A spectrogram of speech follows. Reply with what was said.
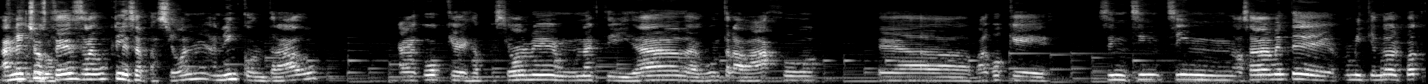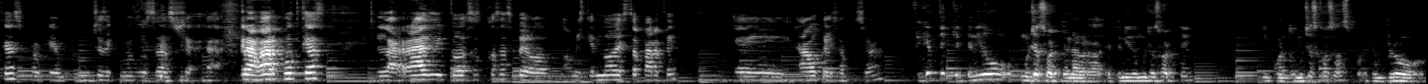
¿Han hecho Claro. ustedes algo que les apasione? ¿Han encontrado algo que les apasione? ¿Una actividad? ¿Algún trabajo? eh, algo que sin, sin, sin, o sea, obviamente omitiendo el podcast, porque pues, muchos de aquí nos gusta grabar podcast, la radio y todas esas cosas, pero omitiendo esta parte, eh, algo que les apasiona. Fíjate que he tenido mucha suerte, la verdad. He tenido mucha suerte en cuanto a muchas cosas. Por ejemplo,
